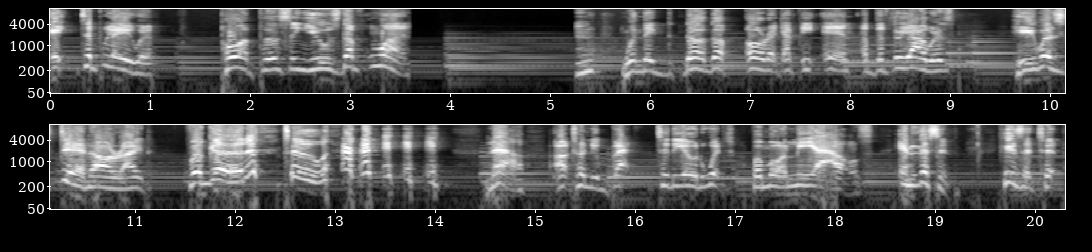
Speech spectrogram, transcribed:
eight to play with. Poor Percy used up one. When they dug up Ulric at the end of the three hours, he was dead, all right. For good, too. now, I'll turn you back to the old witch for more meows. And listen, here's a tip.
